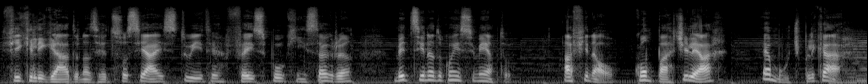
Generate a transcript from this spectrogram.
Fique ligado nas redes sociais, Twitter, Facebook e Instagram, Medicina do Conhecimento. Afinal, compartilhar é multiplicar.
